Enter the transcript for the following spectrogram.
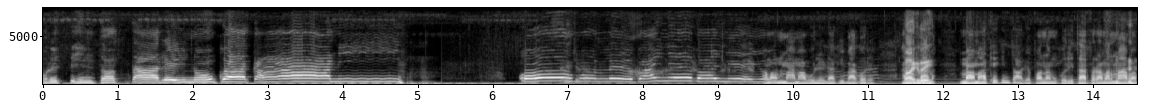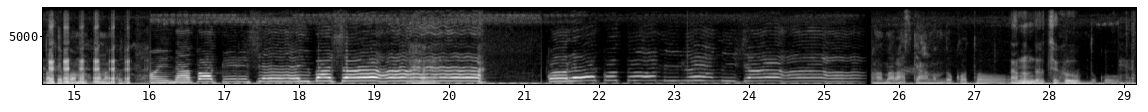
ওরে তিন তত্তার এই নৌকা কানি। ও মল্লে বাইনে বাইনে আমার মামা বলে ডাকি বাগরে। বাগরে। মামাকে কিন্তু আগে প্রণাম করি তারপর আমার মা বাবাকে প্রণাম প্রণাম করি। ময়না পাখির সেই বাসা করে আমার আজকে আনন্দ কত? আনন্দ হচ্ছে খুব।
